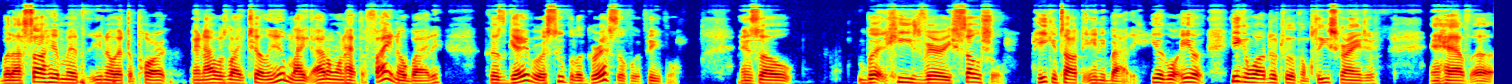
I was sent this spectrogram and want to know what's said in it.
but I saw him at you know at the park, and I was like telling him like I don't want to have to fight nobody, because Gabriel is super aggressive with people, and so but he's very social. He can talk to anybody. He'll go. He'll he can walk up to a complete stranger and have a,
